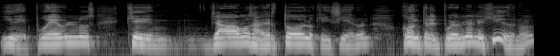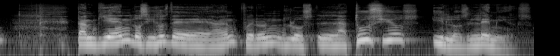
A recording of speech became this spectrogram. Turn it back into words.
y de pueblos que ya vamos a ver todo lo que hicieron contra el pueblo elegido, ¿no? También los hijos de Deán fueron los latucios y los lemios.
